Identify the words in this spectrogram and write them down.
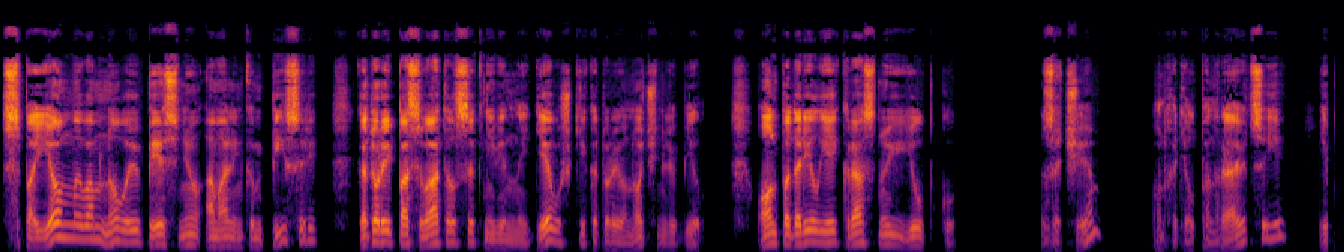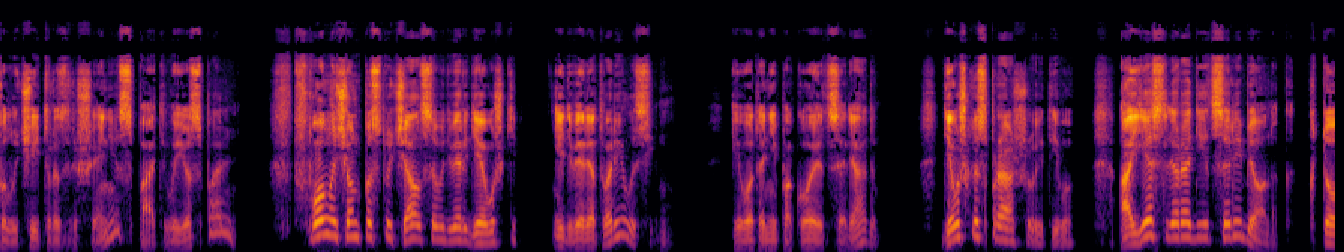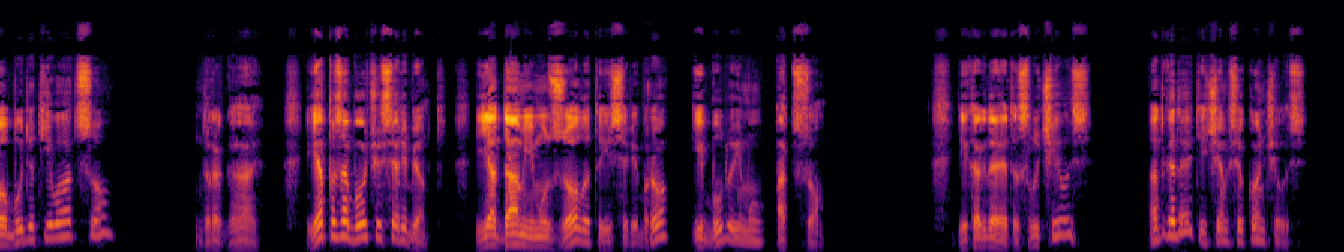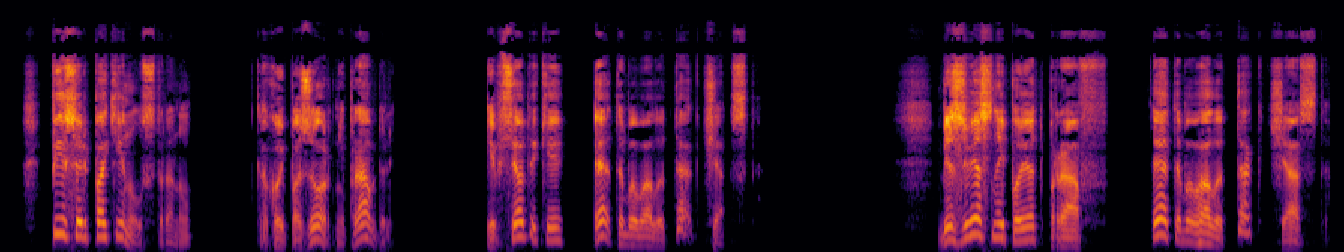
Споем мы вам новую песню о маленьком писаре, который посватался к невинной девушке, которую он очень любил. Он подарил ей красную юбку. Зачем? Он хотел понравиться ей и получить разрешение спать в ее спальне. В полночь он постучался в дверь девушки, и дверь отворилась ему. И вот они покоятся рядом. Девушка спрашивает его, а если родится ребенок, кто будет его отцом? Дорогая, я позабочусь о ребенке. Я дам ему золото и серебро и буду ему отцом. И когда это случилось, отгадайте, чем все кончилось. Писарь покинул страну. Какой позор, не правда ли? И все-таки это бывало так часто. Безвестный поэт прав. Это бывало так часто.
